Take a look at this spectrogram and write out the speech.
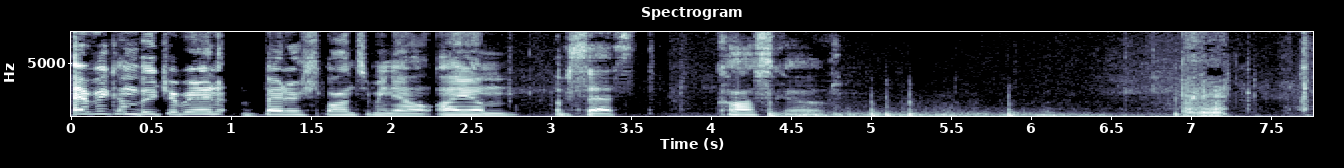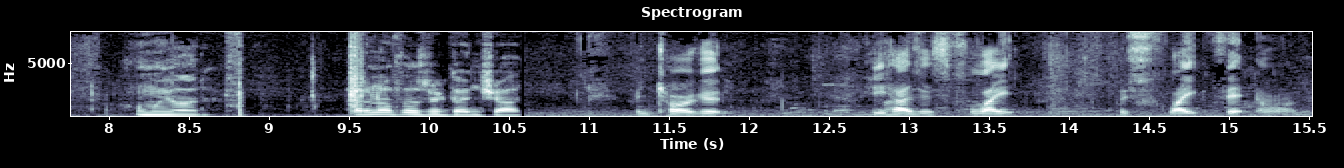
Every kombucha brand better sponsor me now. I am obsessed. Costco. Oh my god. I don't know if those were gunshots. In Target, he has his flight, his flight fit on.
